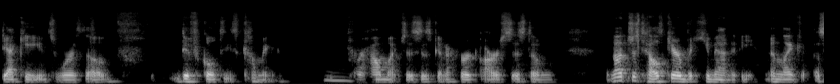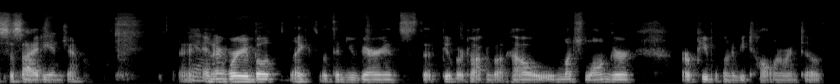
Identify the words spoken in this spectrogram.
decades worth of difficulties coming mm. for how much this is going to hurt our system, not just healthcare, but humanity and like a society in general. Yeah. And I worry about like with the new variants that people are talking about, how much longer are people going to be tolerant of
